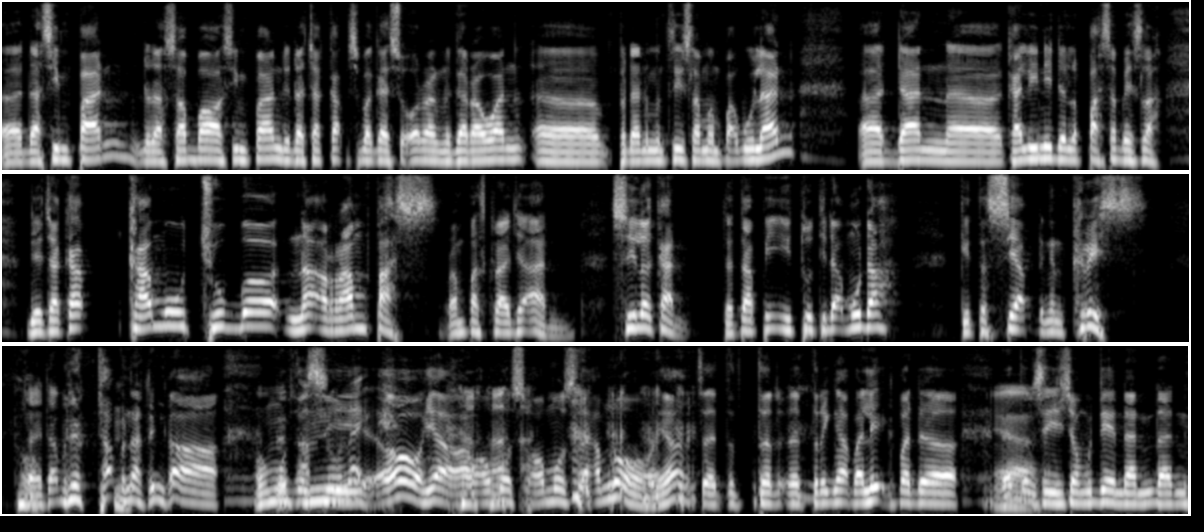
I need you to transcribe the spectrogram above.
uh, dah simpan, dia dah sabar simpan, dia dah cakap sebagai seorang negarawan uh, Perdana Menteri selama 4 bulan uh, dan uh, kali ini dia lepas habis lah. Dia cakap, kamu cuba nak rampas, rampas kerajaan. Silakan. Tetapi itu tidak mudah. Kita siap dengan keris. Oh. Saya tak pernah tak pernah dengar Almost UMNO like. Oh ya, yeah, almost almost like UMNO ya. Saya ter, ter, teringat balik kepada Ya. Datuk Seri Syamuddin dan dan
